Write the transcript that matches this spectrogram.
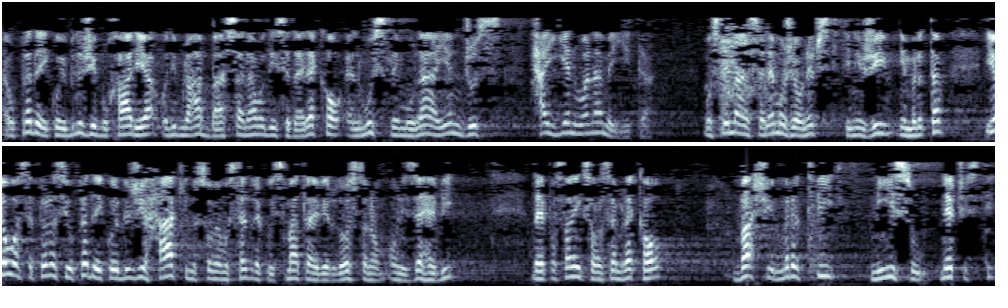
e, u predaji koju bliži Buharija od Ibnu Abbasa navodi se da je rekao el muslimu la jenđus hajjen wa namejita. Musliman se ne može onečistiti ni živ, ni mrtav. I ovo se prenosi u predaj koji bliži Hakim u svome Mustedre koji smatra je vjerodostanom oni Zehebi, da je poslanik sa osvijem rekao vaši mrtvi nisu nečisti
